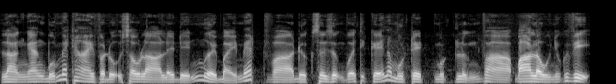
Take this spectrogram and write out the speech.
là ngang 4m2 và độ sâu là lên đến 17m và được xây dựng với thiết kế là một trệt, một lửng và ba lầu nha quý vị.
